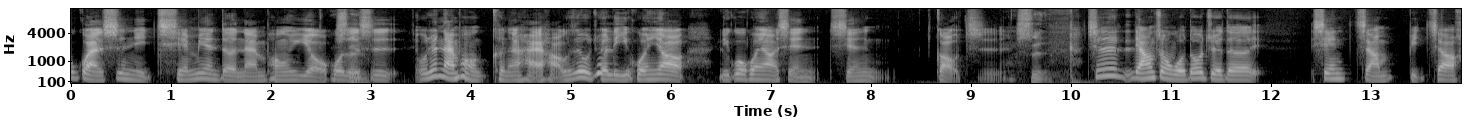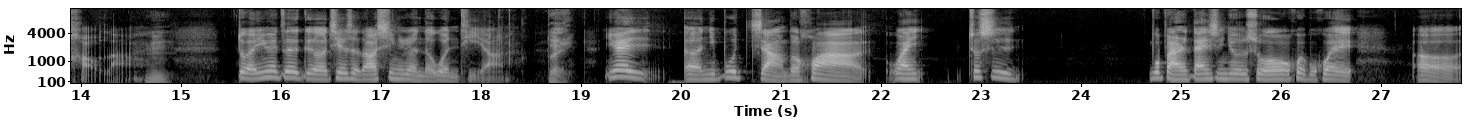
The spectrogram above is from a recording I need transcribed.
不管是你前面的男朋友，或者是，是我觉得男朋友可能还好，可是我觉得离婚要。离过婚要先先告知，是，其实两种我都觉得先讲比较好啦。嗯，对，因为这个牵扯到信任的问题啊。对，因为呃你不讲的话，万一就是我反而担心，就是说会不会呃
